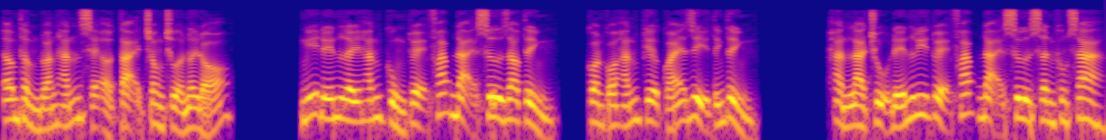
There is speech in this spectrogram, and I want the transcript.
âm thầm đoán hắn sẽ ở tại trong chùa nơi đó. Nghĩ đến lấy hắn cùng tuệ pháp đại sư giao tình, còn có hắn kia quái dị tính tình. Hẳn là trụ đến ly tuệ pháp đại sư sân không xa.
